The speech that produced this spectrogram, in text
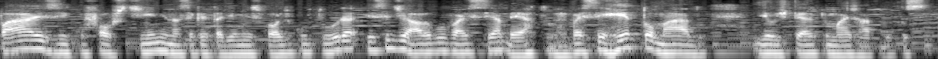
Paz e com Faustini na Secretaria Municipal de Cultura, esse diálogo vai ser aberto, vai ser retomado e eu espero que o mais rápido possível.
